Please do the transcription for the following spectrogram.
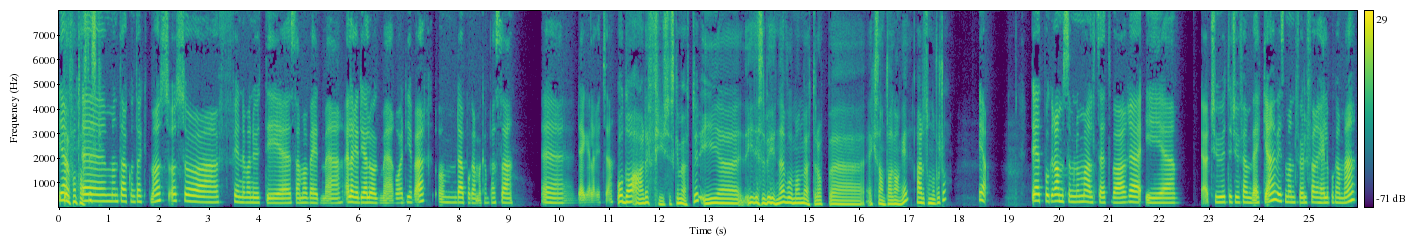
Det er jo fantastisk. Eh, man tar kontakt med oss, og så finner man ut i eh, samarbeid med Eller i dialog med rådgiver om det programmet kan passe eh, deg eller ikke. Og da er det fysiske møter i, eh, i disse byene hvor man møter opp eh, x antall ganger? Er det sånn å forstå? Ja. Det er et program som normalt sett varer i eh, ja, 20-25 uker, hvis man fullfører hele programmet.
